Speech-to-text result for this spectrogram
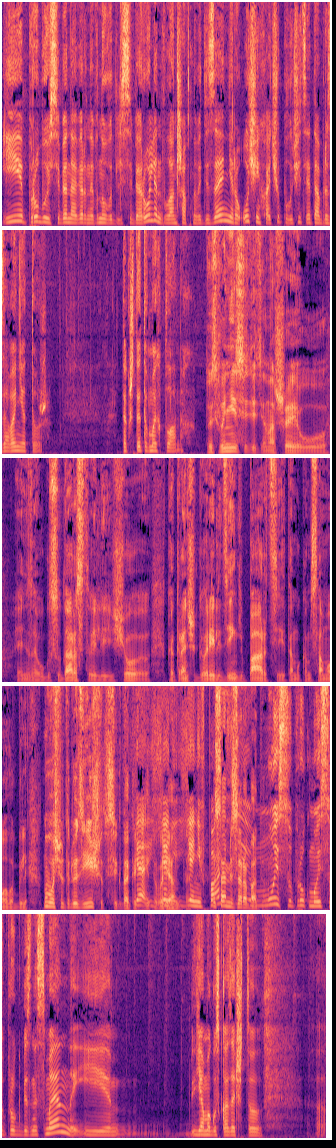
и пробую себя, наверное, в новой для себя роли ландшафтного дизайнера. Очень хочу получить это образование тоже. Так что это в моих планах. То есть вы не сидите на шее у, я не знаю, у государства или еще, как раньше говорили, деньги партии, там у комсомола были. Ну, в общем-то, люди ищут всегда какие-то варианты. Я, я не в партии. Вы сами зарабатываете. Мой супруг, мой супруг бизнесмен, и я могу сказать, что э,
